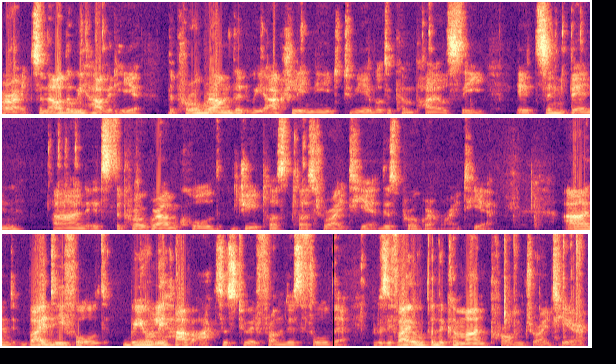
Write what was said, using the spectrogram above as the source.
Alright, so now that we have it here, the program that we actually need to be able to compile C, it's in bin, and it's the program called G++ right here, this program right here. And by default, we only have access to it from this folder, because if I open the command prompt right here,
